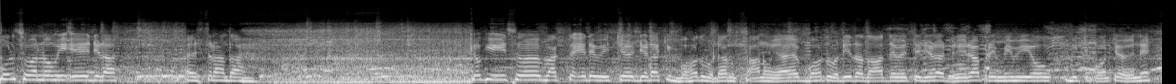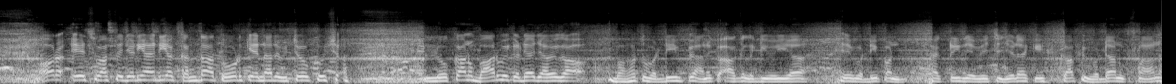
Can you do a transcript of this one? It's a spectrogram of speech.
ਪੁਲਿਸ ਵੱਲੋਂ ਵੀ ਇਹ ਜਿਹੜਾ ਇਸ ਤਰ੍ਹਾਂ ਦਾ ਕਿਉਂਕਿ ਇਸ ਵਕਤ ਇਹਦੇ ਵਿੱਚ ਜਿਹੜਾ ਕਿ ਬਹੁਤ ਵੱਡਾ ਨੁਕਸਾਨ ਹੋਇਆ ਹੈ, ਬਹੁਤ ਵੱਡੀ ਤਾਦਾਦ ਦੇ ਵਿੱਚ ਜਿਹੜਾ ਡੇਰਾ ਪ੍ਰੇਮੀ ਵੀ ਉਹ ਵਿੱਚ ਪਹੁੰਚੇ ਹੋਏ ਨੇ ਔਰ ਇਸ ਵਕਤ ਜਿਹੜੀਆਂ ਇਹਦੀਆਂ ਕੰਧਾਂ ਤੋੜ ਕੇ ਇਹਨਾਂ ਦੇ ਵਿੱਚੋਂ ਕੁਝ ਲੋਕਾਂ ਨੂੰ ਬਾਹਰ ਵੀ ਕੱਢਿਆ ਜਾਵੇਗਾ, ਬਹੁਤ ਵੱਡੀ ਭਿਆਨਕ ਅੱਗ ਲੱਗੀ ਹੋਈ ਆ। ਇਹ ਵੱਡੀ ਭੰ, ਫੈਕਟਰੀ ਦੇ ਵਿੱਚ ਜਿਹੜਾ ਕਿ ਕਾਫੀ ਵੱਡਾ ਨੁਕਸਾਨ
